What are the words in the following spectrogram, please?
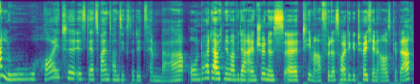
Hallo, heute ist der 22. Dezember und heute habe ich mir mal wieder ein schönes äh, Thema für das heutige Türchen ausgedacht.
